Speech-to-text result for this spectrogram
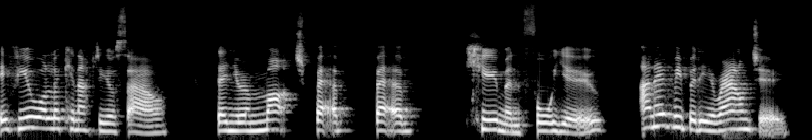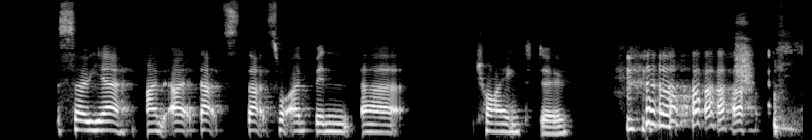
if you are looking after yourself then you're a much better better human for you and everybody around you. So yeah I, I, that's that's what i've been uh, trying to do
